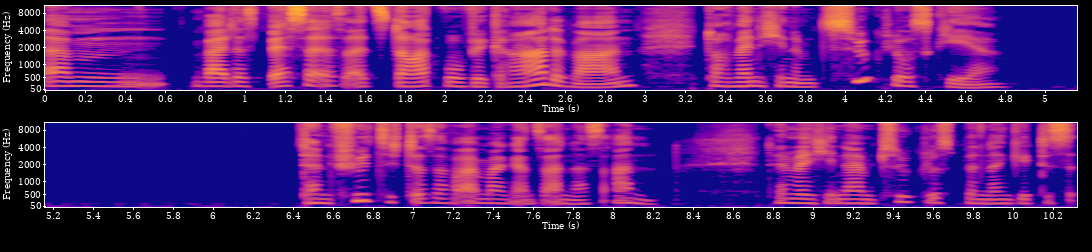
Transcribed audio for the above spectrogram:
ähm, weil das besser ist als dort, wo wir gerade waren. Doch wenn ich in einem Zyklus gehe, dann fühlt sich das auf einmal ganz anders an. Denn wenn ich in einem Zyklus bin, dann geht es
